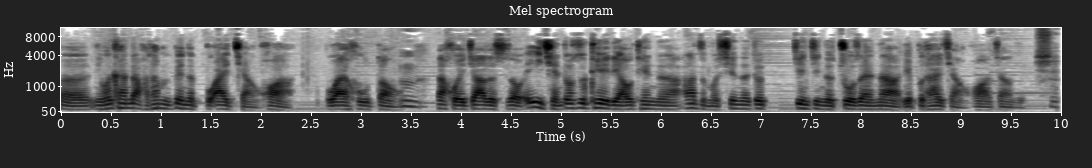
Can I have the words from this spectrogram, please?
呃，你会看到他们变得不爱讲话，不爱互动。嗯，那回家的时候，哎，以前都是可以聊天的啊，那怎么现在就？静静的坐在那，也不太讲话，这样子是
